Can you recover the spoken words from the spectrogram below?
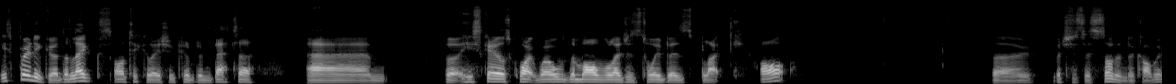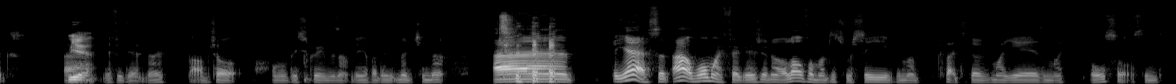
he's pretty good. The legs articulation could have been better, um, but he scales quite well with the Marvel Legends Toy Biz Black Heart. So, which is his son in the comics. Um, Yeah. If you didn't know, but I'm sure Hong will be screaming at me if I didn't mention that. Um, but yeah, so out of all my figures, you know, a lot of them I just received and I've collected over my years and my all sorts. And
